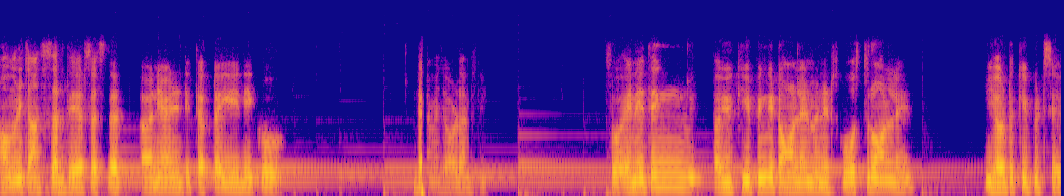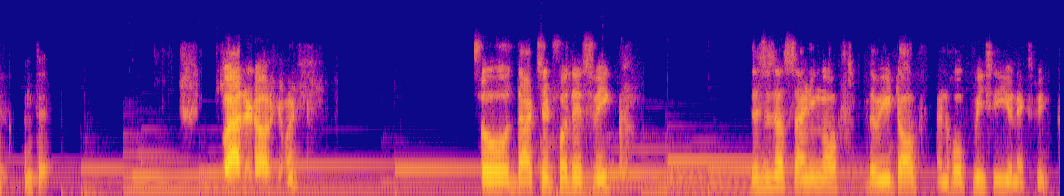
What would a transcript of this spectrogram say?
how many chances are there such that నీ identity theft అయ్యి నీకు డ్యామేజ్ అవ్వడానికి. So anything you keeping it online men it's goes through online you have to keep it safe అంతే. Valid argument so that's it for this week This is us signing off the We Talk and hope we see you next week.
